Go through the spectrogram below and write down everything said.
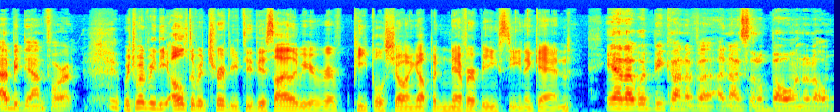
I'd be down for it. Which would be the ultimate tribute to the Asylum era of people showing up and never being seen again. Yeah, that would be kind of a, a nice little bow on it all.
